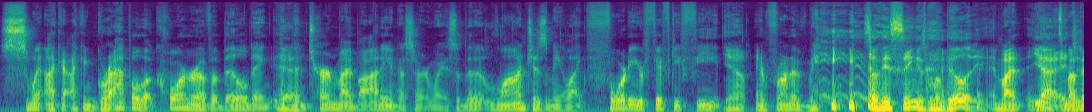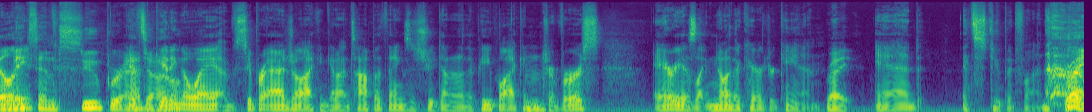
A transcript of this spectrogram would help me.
swing I can, I can grapple a corner of a building and Yeah. then turn my body in a certain way so that it launches me like 40 or 50 feet Yeah. in front of me so his thing is mobility. And my- yeah, it's it mobility. makes him super it's agile. getting away i'm super agile i can get on top of things and shoot down on other people i Mm-hmm. can traverse areas like no other character can right. and it's stupid fun Right.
